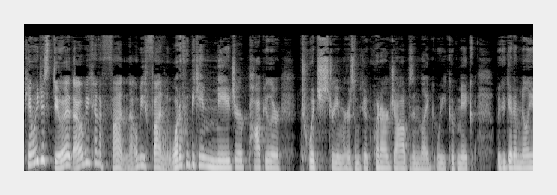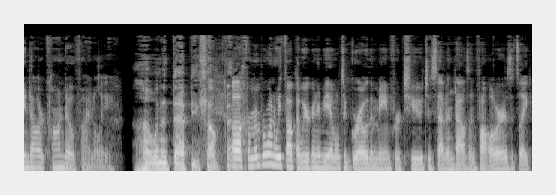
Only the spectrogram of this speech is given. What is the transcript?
Can we just do it? That would be kind of fun. That would be fun. What if we became major popular Twitch streamers and we could quit our jobs and like we could make we could get a million dollar condo finally. Uh, wouldn't that be something? Ugh, remember when we thought that we were going to be able to grow the main for two to 7,000 followers? It's like,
